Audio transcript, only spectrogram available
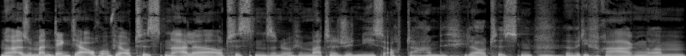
Ne? Also man denkt ja auch irgendwie Autisten, alle Autisten sind irgendwie Mathe-Genies, auch da haben wir viele Autisten. Hm. Wenn wir die fragen, ähm,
